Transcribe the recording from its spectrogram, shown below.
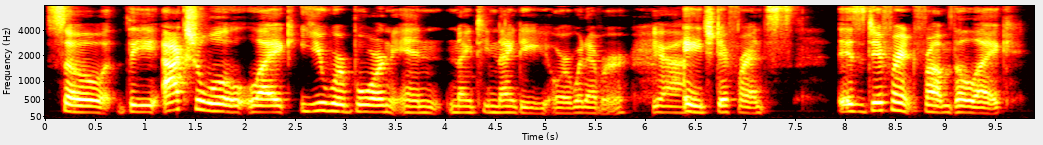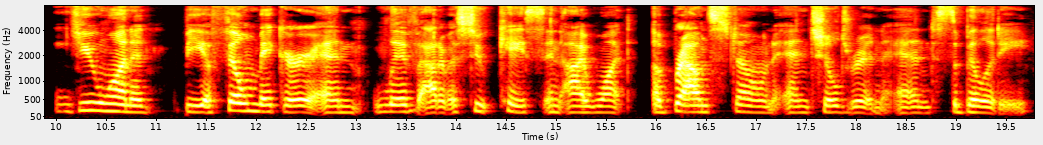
So the actual, like, you were born in 1990 or whatever yeah. age difference is different from the, like, you want to be a filmmaker and live out of a suitcase and I want a brownstone and children and stability.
